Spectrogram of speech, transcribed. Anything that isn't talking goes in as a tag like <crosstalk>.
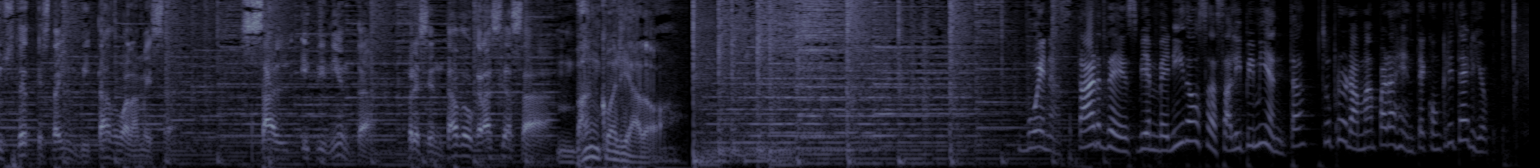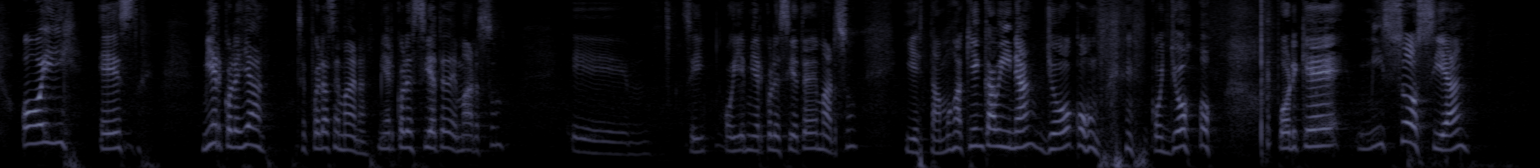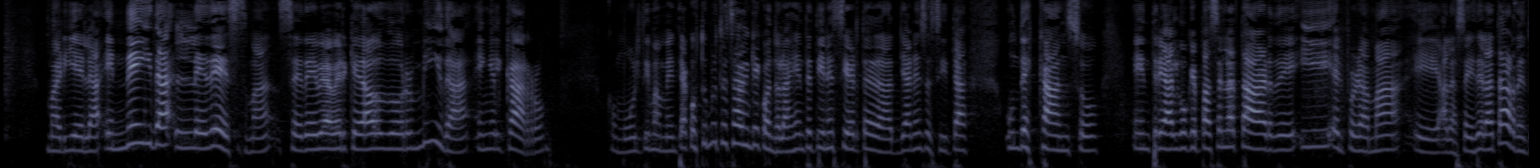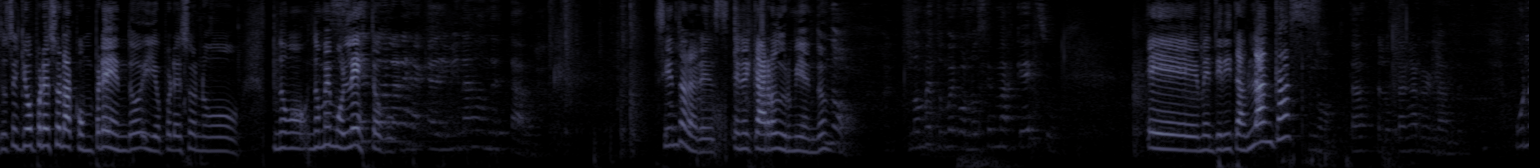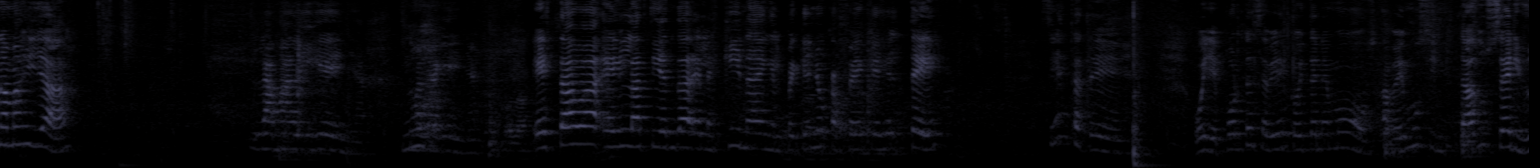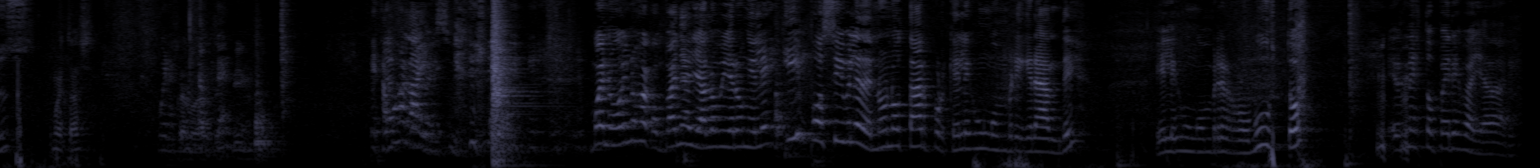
y usted está invitado a la mesa. Sal y pimienta, presentado gracias a Banco Aliado. Buenas tardes, bienvenidos a Sal y Pimienta, su programa para gente con criterio. Hoy es miércoles ya, se fue la semana, miércoles 7 de marzo. Eh, sí, hoy es miércoles 7 de marzo y estamos aquí en cabina, yo con, <laughs> con yo, porque mi socia, Mariela Eneida Ledesma, se debe haber quedado dormida en el carro como últimamente acostumbra. Ustedes saben que cuando la gente tiene cierta edad ya necesita un descanso entre algo que pasa en la tarde y el programa eh, a las 6 de la tarde. Entonces yo por eso la comprendo y yo por eso no, no, no me molesto. 100 dólares a que adivinas dónde estaba. 100 dólares en el carro durmiendo. No, no me, tú me conoces más que eso. Eh, mentiritas blancas. No, está- te lo están arreglando. Una más y ya. La maligueña. No. Estaba en la tienda, en la esquina, en el pequeño café que es el té. Siéntate. Oye, pórtense bien que hoy tenemos, habemos invitados serios. ¿Cómo estás? Bueno, Saludarte. Bien. Estamos al aire. <laughs> Bueno, hoy nos acompaña, ya lo vieron, él es imposible de no notar porque él es un hombre grande, él es un hombre robusto, Ernesto Pérez Valladares.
